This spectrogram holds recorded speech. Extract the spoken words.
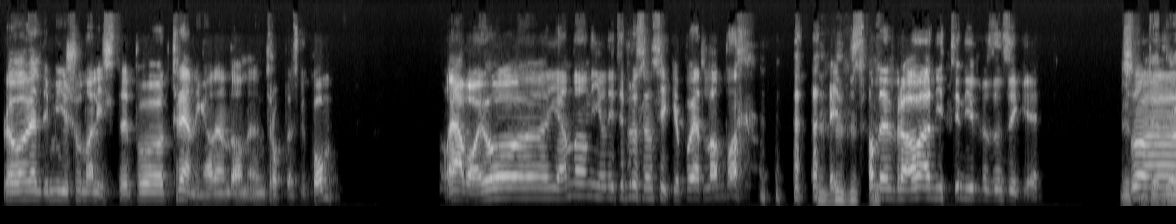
For Det var veldig mye journalister på treninga den dagen den troppen skulle komme. Og jeg var jo igjen da 99% sikker på et eller annet, da. så det er bra å være 99 sikker. Så, det, det,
